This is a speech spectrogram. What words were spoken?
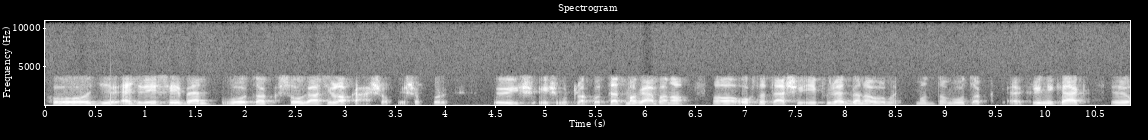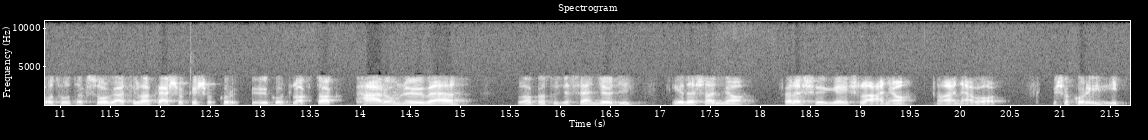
hogy egy részében voltak szolgálati lakások, és akkor ő is, is ott. Tehát magában a, a oktatási épületben, ahol mondtam voltak klinikák, ott voltak szolgálati lakások, és akkor ők ott laktak. Három nővel lakott ugye Szentgyörgyi, édesanyja, felesége és lánya, a lányával. És akkor itt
